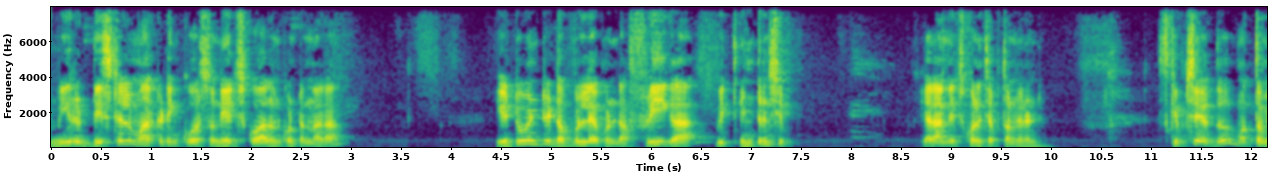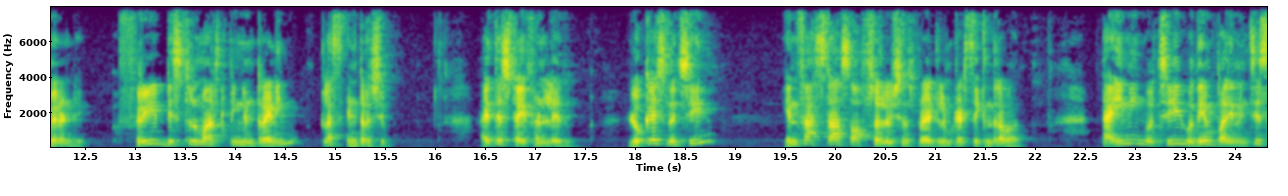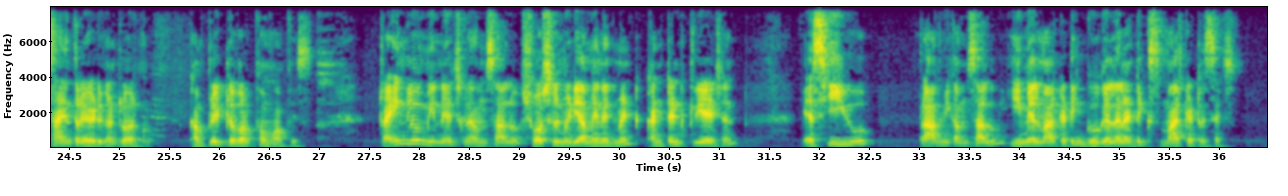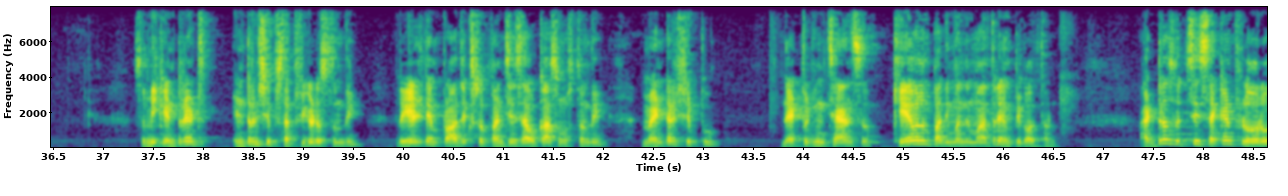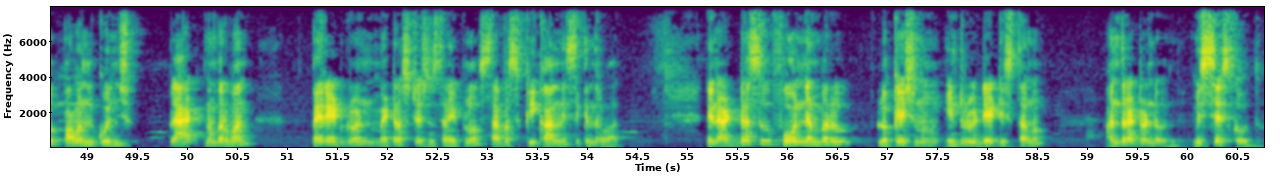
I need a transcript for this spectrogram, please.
మీరు digital marketing course నేర్చుకోవాలనుకుంటున్నారా? ఎటువంటి డబ్బులు లేకుండా ఫ్రీగా విత్ ఇంటర్న్షిప్. ఎలా నేర్చుకోవాలని చెప్తాను వినండి. స్కిప్ చేయొద్దు మొత్తం వినండి. Free digital marketing and training plus internship. అయితే స్టైఫండ్ లేదు. లొకేషన్ వచ్చి ఇన్ఫాస్టా soft solutions private limited Secunderabad. Timing వచ్చి ఉదయం పది నుంచి సాయంత్రం ఏడు గంటల వరకు. Completely work from office. ట్రైనింగ్లో మీరు నేర్చుకునే అంశాలు social media management content creation SEO ప్రాథమిక అంశాలు email marketing Google analytics market research. So మీకు ఇంటర్నెట్ ఇంటర్న్షిప్ సర్టిఫికేట్ వస్తుంది రియల్ టైం ప్రాజెక్ట్స్లో పనిచేసే అవకాశం వస్తుంది మెంటర్షిప్ నెట్వర్కింగ్ ఛాన్స్ కేవలం పది మంది మాత్రం ఎంపిక అవుతాడు అడ్రస్ వచ్చి second floor Pavan Kunj flat number one parade ground metro station సమీపంలో సర్వసుఖి కాలనీ సికింద్రాబాద్. నేను address phone number location interview date ఇస్తాను. అందరూ అటెండ్ ఉంది మిస్ చేసుకోవద్దు.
